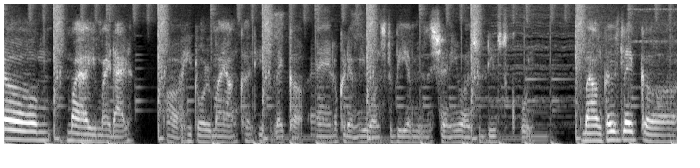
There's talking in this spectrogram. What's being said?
um, uh, he told my uncle he's like uh, hey look at him he wants to be a musician he wants to leave school my uncle is like uh,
